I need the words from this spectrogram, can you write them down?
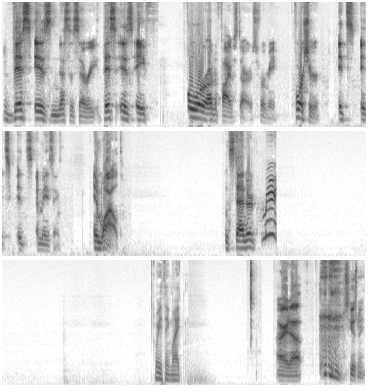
this is necessary. This is a four out of five stars for me, for sure. It's it's it's amazing and wild. And standard, meh. What do you think, Mike? All right, uh, excuse me.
